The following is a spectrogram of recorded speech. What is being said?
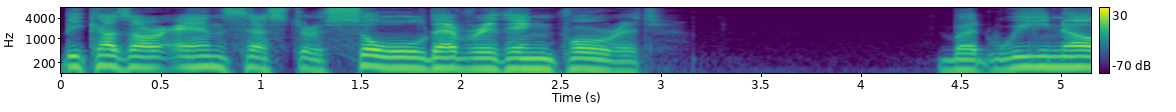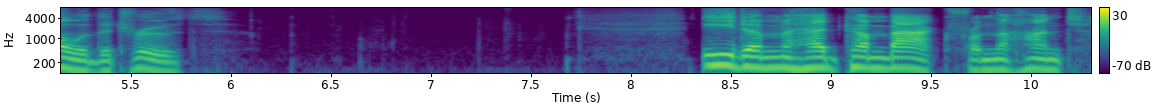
because our ancestors sold everything for it. But we know the truth. Edom had come back from the hunt.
